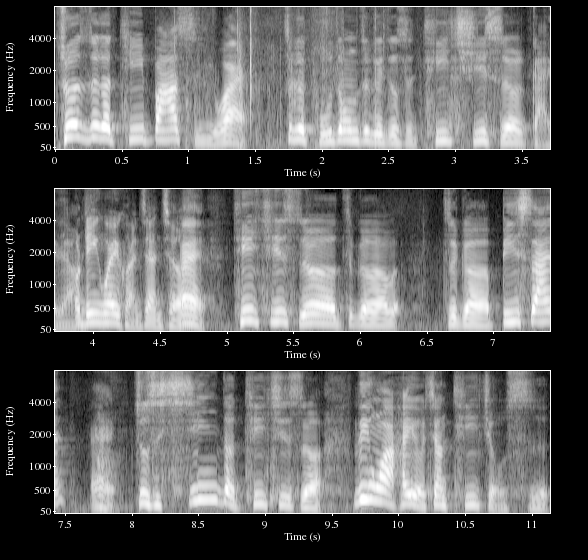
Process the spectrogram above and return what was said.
除了这个 T 八十以外，这个图中这个就是 T 七十二改良，另外一款战车。哎，T 七十二这个这个 B 三，哎，就是新的 T 七十二。另外还有像 T 九十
